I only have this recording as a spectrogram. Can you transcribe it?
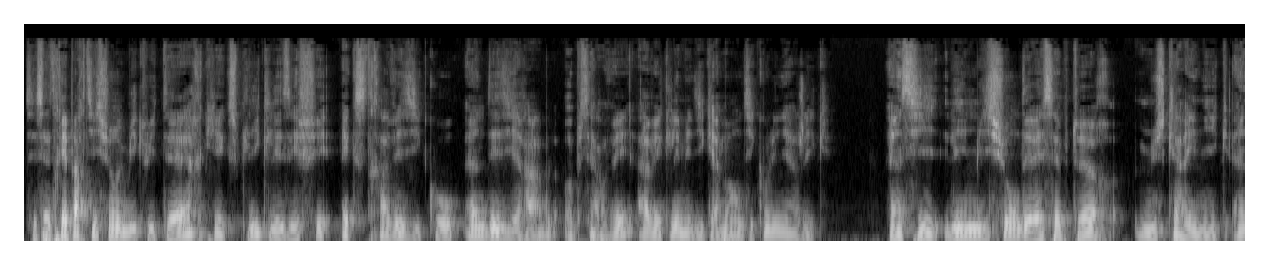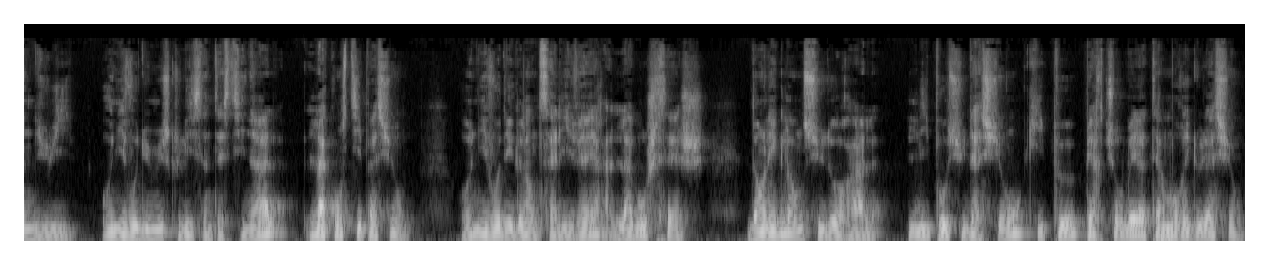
C'est cette répartition ubiquitaire qui explique les effets extravésicaux indésirables observés avec les médicaments anticholinergiques. Ainsi, l'inhibition des récepteurs muscariniques induit au niveau du muscle lisse intestinal la constipation, au niveau des glandes salivaires la bouche sèche, dans les glandes sudorales l'hyposudation qui peut perturber la thermorégulation.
